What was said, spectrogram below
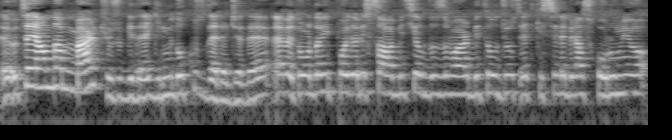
Ee, öte yandan Merkür bir de 29 derecede. Evet orada bir Polaris sabit yıldızı var. Betelgeuse etkisiyle biraz korunuyor.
